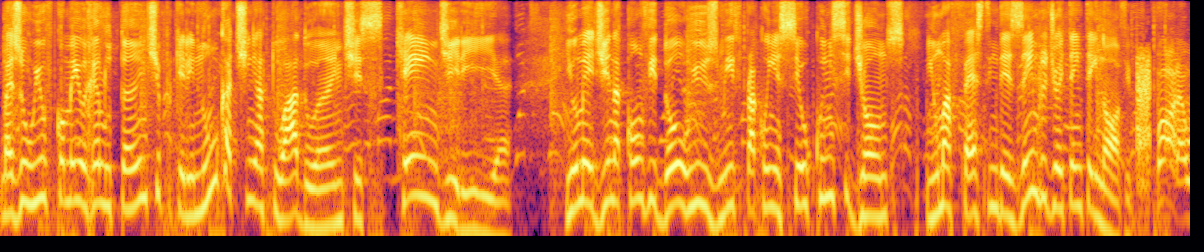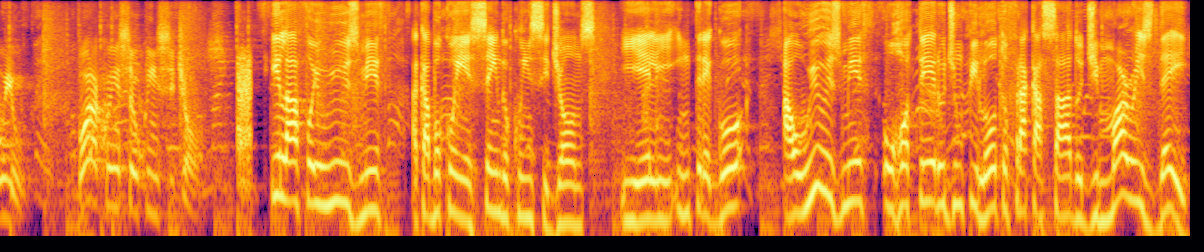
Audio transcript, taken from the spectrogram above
mas o Will ficou meio relutante porque ele nunca tinha atuado antes, quem diria? E o Medina convidou o Will Smith para conhecer o Quincy Jones em uma festa em dezembro de 89. Bora, Will! Bora conhecer o Quincy Jones. E lá foi o Will Smith, acabou conhecendo o Quincy Jones e ele entregou ao Will Smith o roteiro de um piloto fracassado de Morris Day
